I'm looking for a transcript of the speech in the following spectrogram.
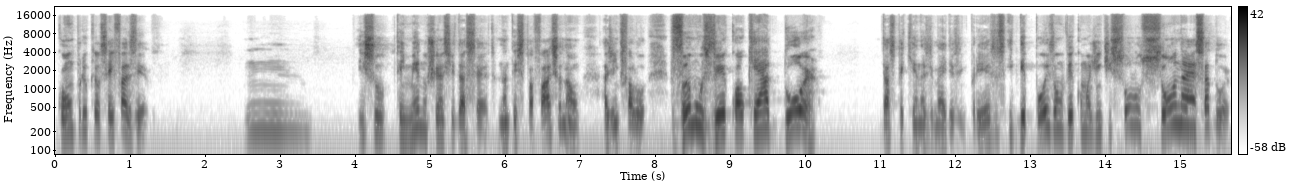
compre o que eu sei fazer. Hum, isso tem menos chance de dar certo. Na antecipa fácil, não. A gente falou, vamos ver qual que é a dor das pequenas e médias empresas e depois vamos ver como a gente soluciona essa dor.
